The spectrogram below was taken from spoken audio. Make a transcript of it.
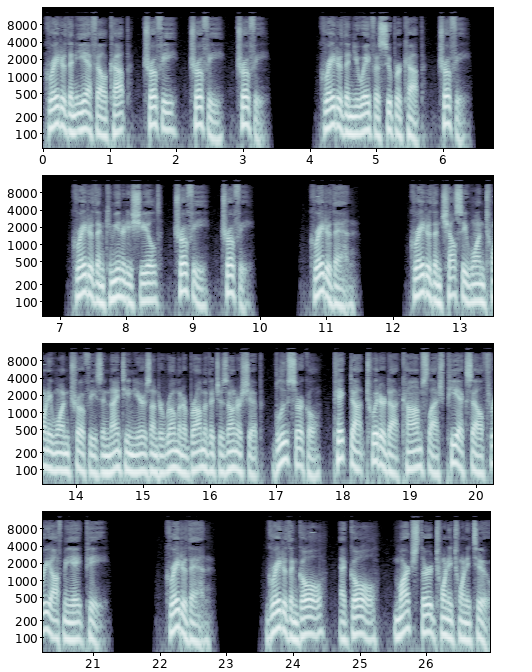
Greater than EFL Cup, Trophy, Trophy, Trophy. Greater than UEFA Super Cup, Trophy. Greater than Community Shield, Trophy, Trophy. Greater than. Greater than Chelsea won 21 trophies in 19 years under Roman Abramovich's ownership, Blue Circle, pic.twitter.com slash pxl3 off me 8p. Greater than. Greater than goal, at goal, March 3, 2022.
